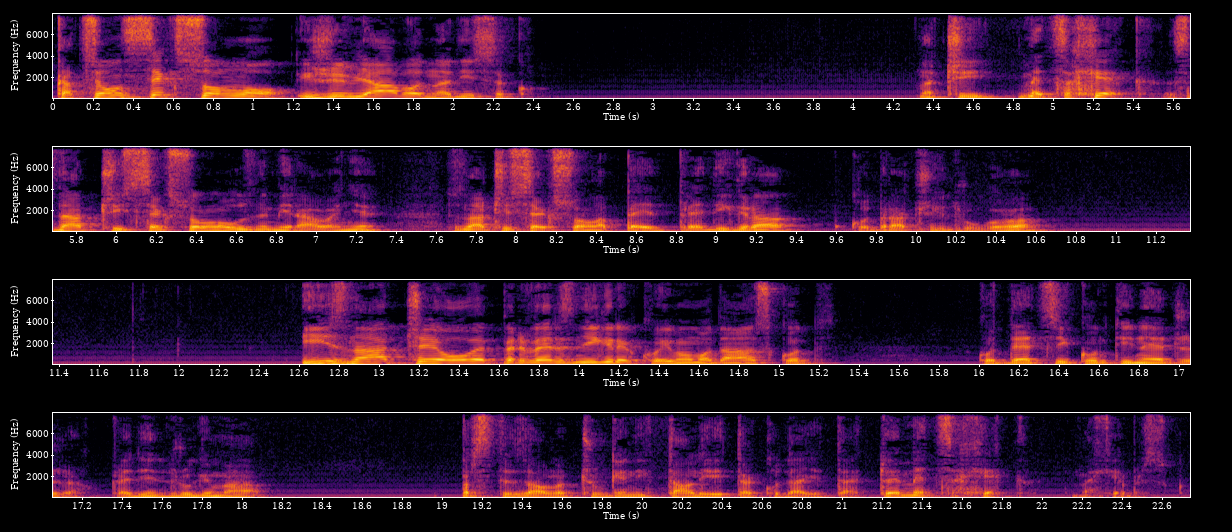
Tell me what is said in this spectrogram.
Kad se on seksualno iživljavao nad Isakom. Znači, mecahek znači seksualno uznemiravanje, znači seksualna predigra kod bračnih drugova, I znače ove perverzne igre koje imamo danas kod, kod deci i kod tineđera, kad je drugima prste zavlače u genitalije i tako dalje. Taj. To je mecahek na hebrejskom.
